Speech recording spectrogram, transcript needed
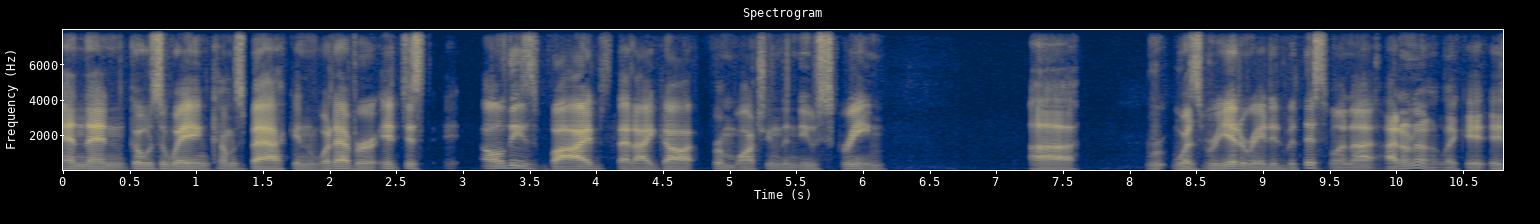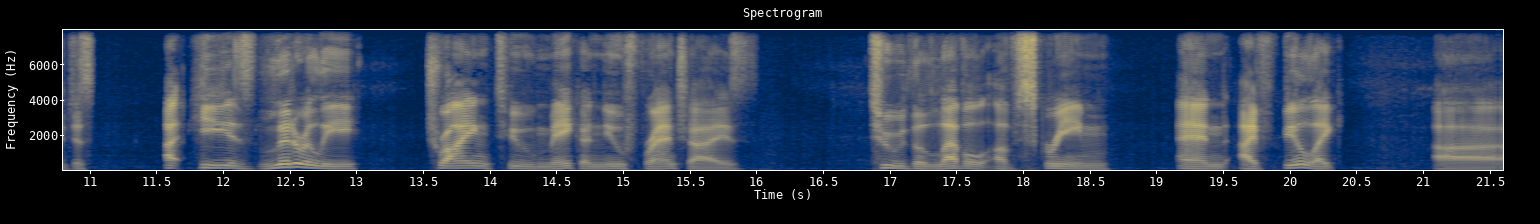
and then goes away and comes back and whatever it just all these vibes that i got from watching the new scream uh was reiterated with this one i, I don't know like it, it just I, he is literally trying to make a new franchise to the level of scream and i feel like uh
